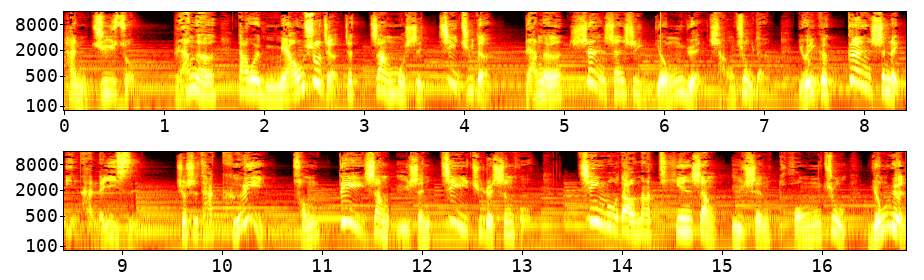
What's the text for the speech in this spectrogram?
和居所。然而，大卫描述着这帐幕是寄居的；然而，圣山是永远常住的。有一个更深的隐含的意思，就是他可以从地上与神寄居的生活，进入到那天上与神同住、永远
